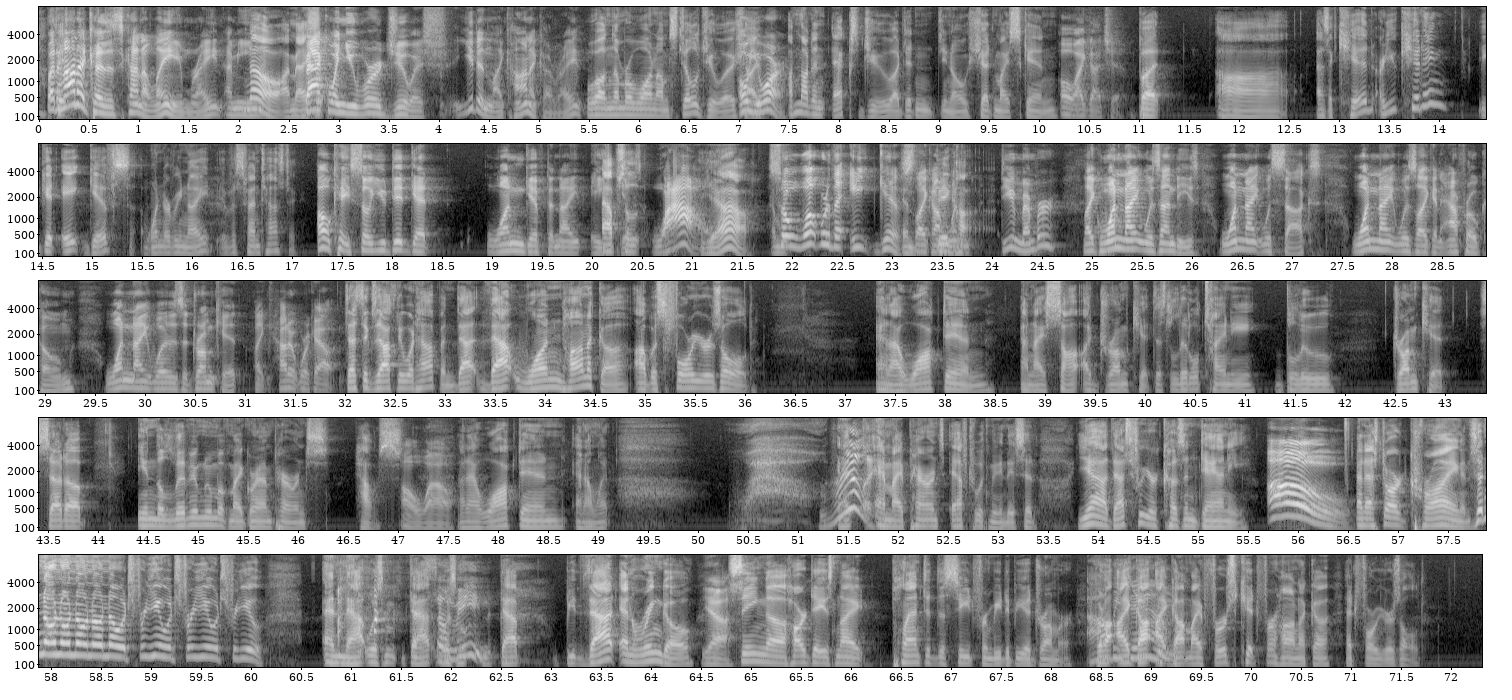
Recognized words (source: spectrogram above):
But Hanukkah is kind of lame, right? I mean, No, I mean, back go- when you were Jewish, you didn't like Hanukkah, right? well, number one, I'm still Jewish. Oh, I- you are? I'm not an ex-Jew. I didn't, you know, shed my skin. Oh, I got you. But uh, as a kid, are you kidding? You get eight gifts, one every night. It was fantastic. Okay, so you did get one gift a night, eight Absolute- gifts. Wow. Yeah. And So what were the eight gifts? Like on one, do you remember? Like one night was undies, one night was socks, one night was like an afro comb, one night was a drum kit. Like how did it work out? That's exactly what happened. That that one Hanukkah, I was four years old, and I walked in and I saw a drum kit, this little tiny blue drum kit set up in the living room of my grandparents' house. Oh wow. And I walked in and I went, wow, Really? and my parents effed with me and they said, "Yeah, that's for your cousin Danny." oh. And I started crying and said, "No, no, no, no, no! It's for you! It's for you! It's for you!" And that was that so was mean. that be, that and Ringo, Yeah. seeing a Hard Day's Night planted the seed for me to be a drummer. I'll but I got I got my first kit for Hanukkah at four years old.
